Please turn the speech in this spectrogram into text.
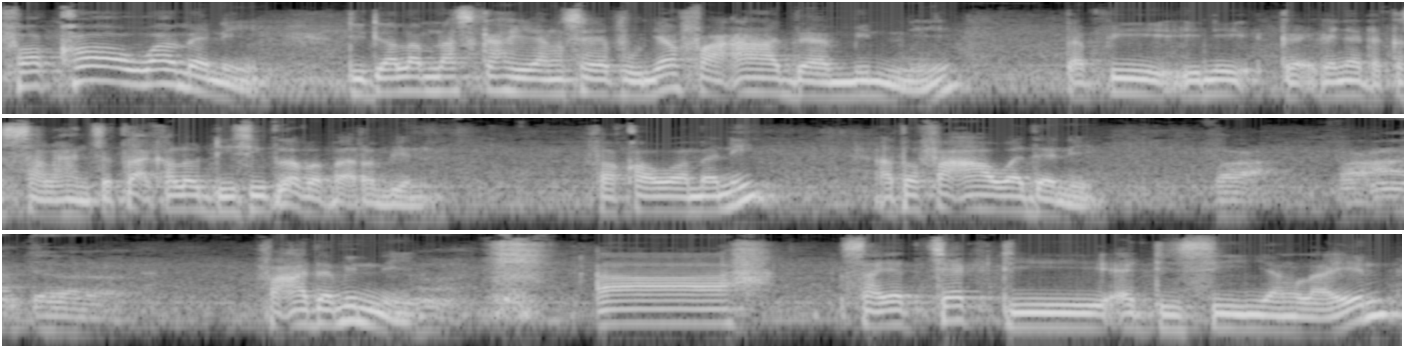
Faqawamani di dalam naskah yang saya punya fa'ada minni tapi ini kayaknya ada kesalahan cetak. Kalau di situ apa Pak Robin? Fakawamani atau fa'awadani? Fa fa'ada fa'ada minni. Ah, uh, saya cek di edisi yang lain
